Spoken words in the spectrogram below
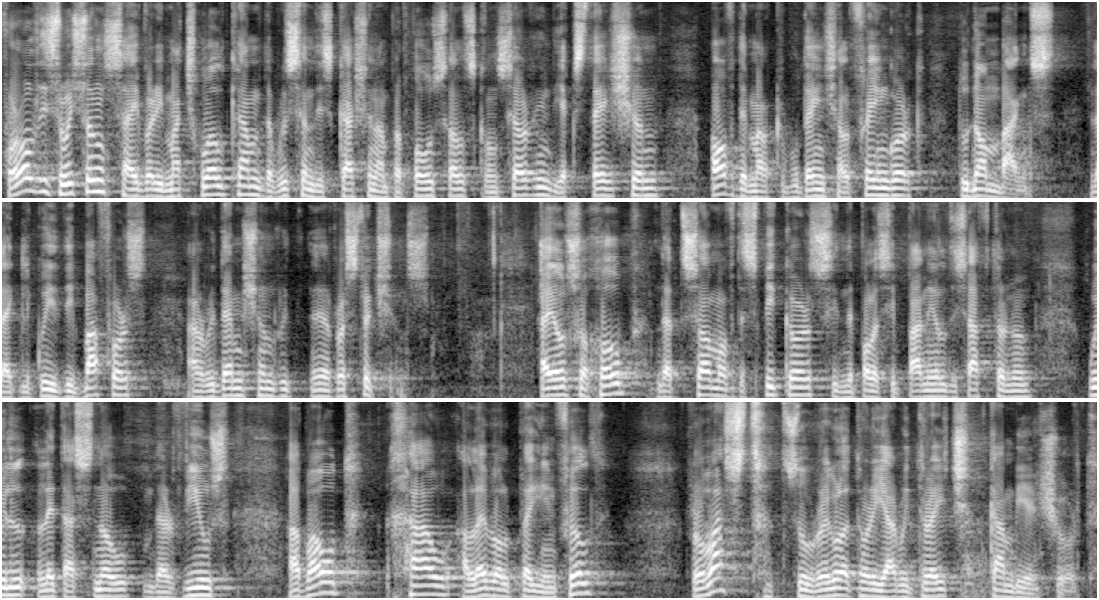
For all these reasons, I very much welcome the recent discussion and proposals concerning the extension of the macroprudential framework to non-banks, like liquidity buffers and redemption re uh, restrictions. I also hope that some of the speakers in the policy panel this afternoon will let us know their views about how a level playing field, robust to regulatory arbitrage, can be ensured.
